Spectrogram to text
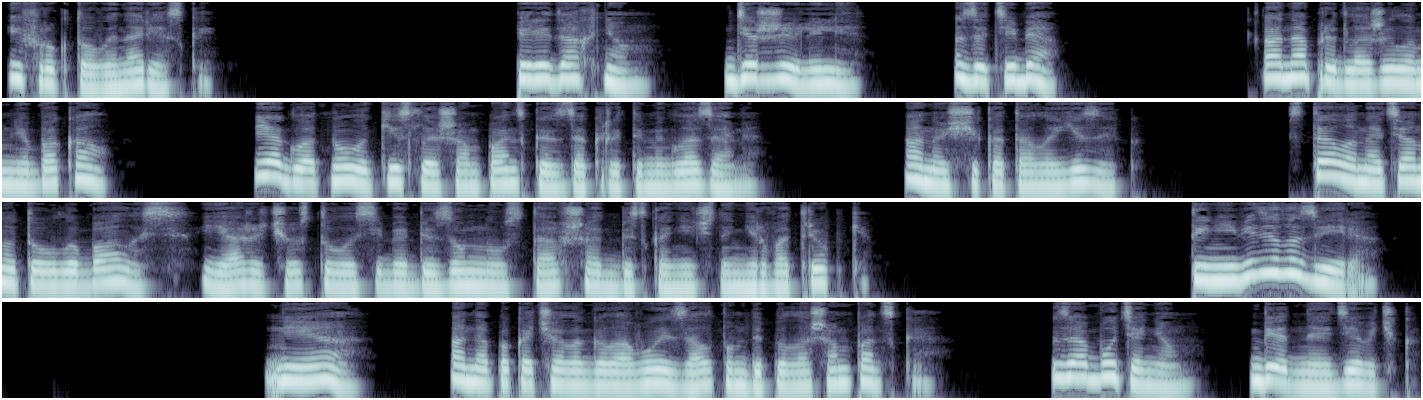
и фруктовой нарезкой. «Передохнем. Держи, Лили. За тебя». Она предложила мне бокал. Я глотнула кислое шампанское с закрытыми глазами. Оно щекотало язык. Стелла натянуто улыбалась, я же чувствовала себя безумно уставшей от бесконечной нервотрепки. «Ты не видела зверя?» «Не-а», она покачала головой и залпом допила шампанское. «Забудь о нем, бедная девочка.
